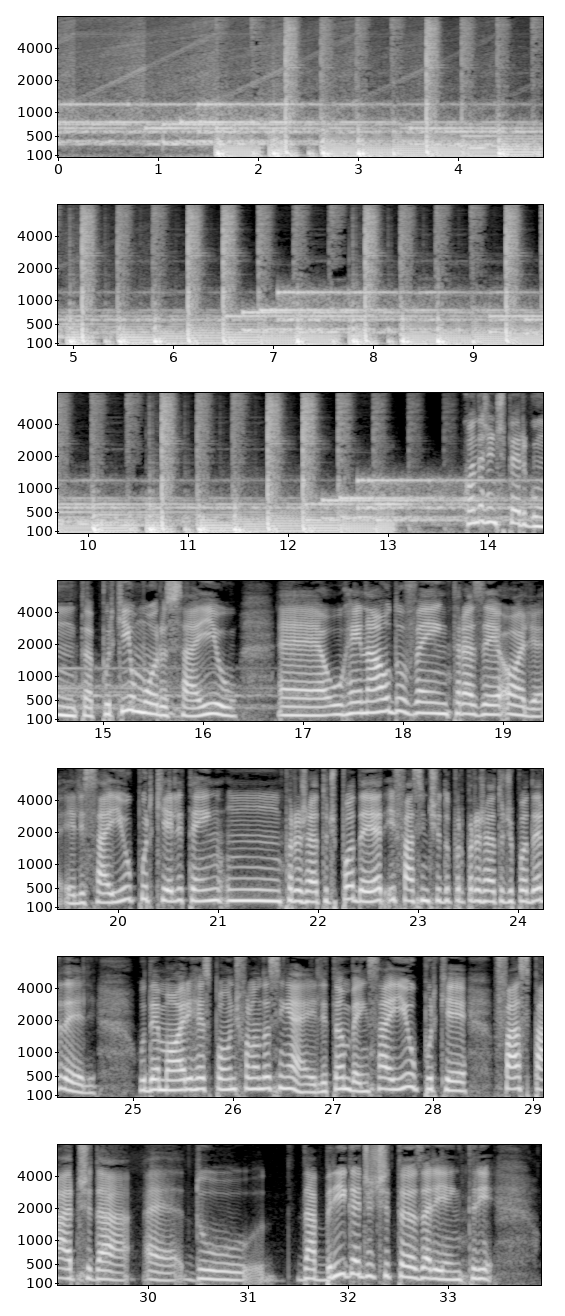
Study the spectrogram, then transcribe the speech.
Gente pergunta por que o Moro saiu, é, o Reinaldo vem trazer, olha, ele saiu porque ele tem um projeto de poder e faz sentido para o projeto de poder dele. O Demore responde falando assim, é, ele também saiu porque faz parte da, é, do, da briga de titãs ali entre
